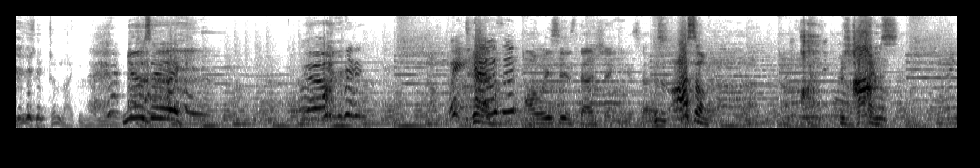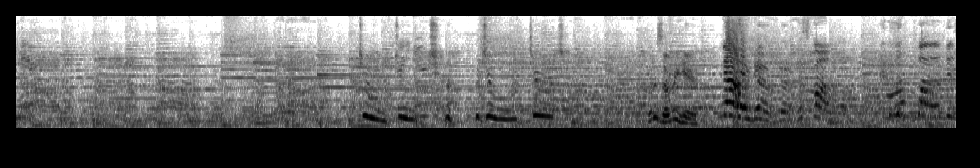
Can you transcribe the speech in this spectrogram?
music to lighten the mood. Music! Wait, Harrison? All we see is Dad shaking his head. This is awesome! There's chimes. Choo, What is over here? No, no, no. Just follow. Just follow this.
